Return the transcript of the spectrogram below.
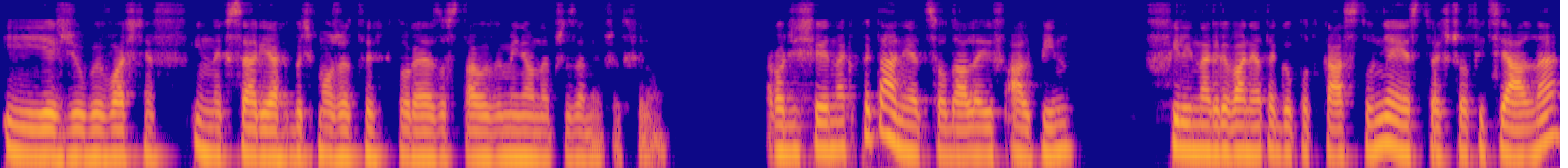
i jeździłby właśnie w innych seriach, być może tych, które zostały wymienione przeze mnie przed chwilą. Rodzi się jednak pytanie, co dalej w Alpin. W chwili nagrywania tego podcastu nie jest to jeszcze oficjalne,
